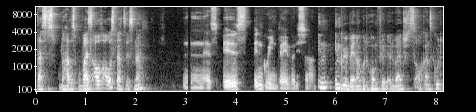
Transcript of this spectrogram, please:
Das ist ein hartes Brot, weil es auch auswärts ist, ne? Es ist in Green Bay, würde ich sagen. In, in Green Bay, na gut, Homefield Advantage ist auch ganz gut.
